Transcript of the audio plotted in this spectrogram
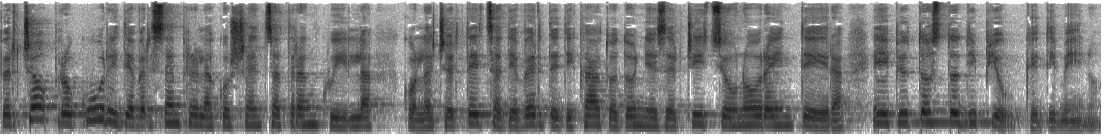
Perciò procuri di aver sempre la coscienza tranquilla, con la certezza di aver dedicato ad ogni esercizio un'ora intera e piuttosto di più che di meno.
